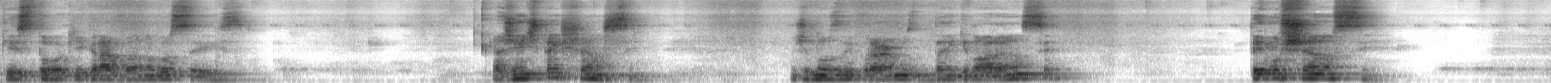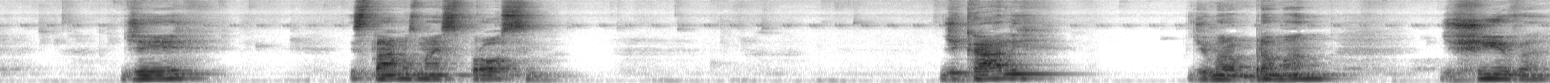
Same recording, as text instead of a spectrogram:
que estou aqui gravando a vocês. A gente tem chance de nos livrarmos da ignorância, temos chance de estarmos mais próximos de Kali, de Brahman, de Shiva,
